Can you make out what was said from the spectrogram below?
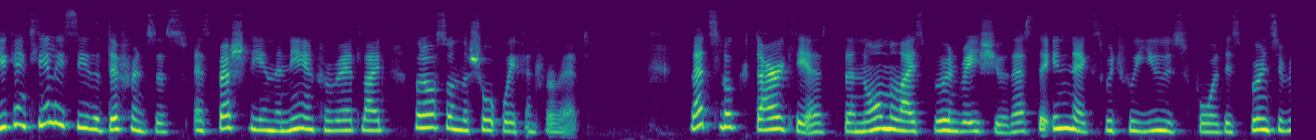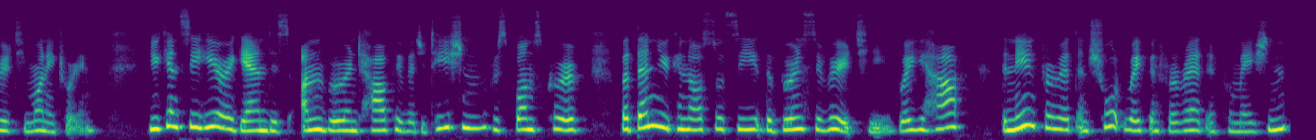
You can clearly see the differences, especially in the near-infrared light, but also in the shortwave infrared. Let's look directly at the normalized burn ratio. That's the index which we use for this burn severity monitoring. You can see here again this unburned healthy vegetation response curve, but then you can also see the burn severity, where you have the near-infrared and shortwave infrared information,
